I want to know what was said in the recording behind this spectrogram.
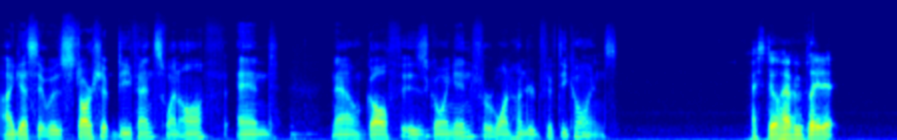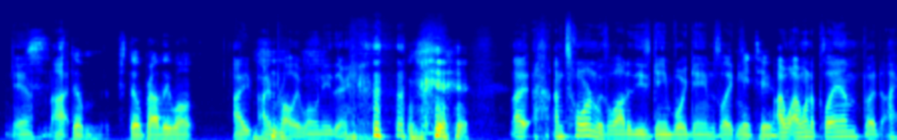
I guess it was Starship Defense went off, and now Golf is going in for 150 coins. I still haven't played it. Yeah. I Still, still probably won't. I, I probably won't either. I I'm torn with a lot of these Game Boy games. Like Me too. I, I want to play them, but I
